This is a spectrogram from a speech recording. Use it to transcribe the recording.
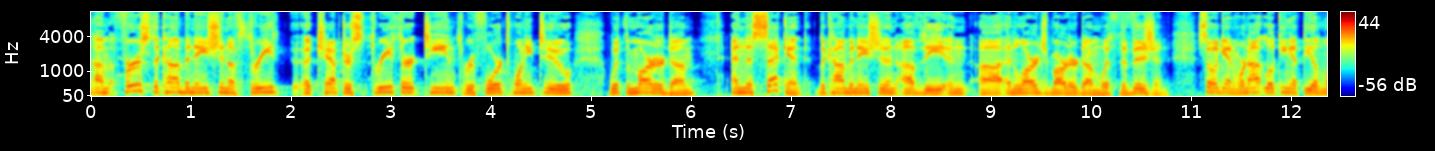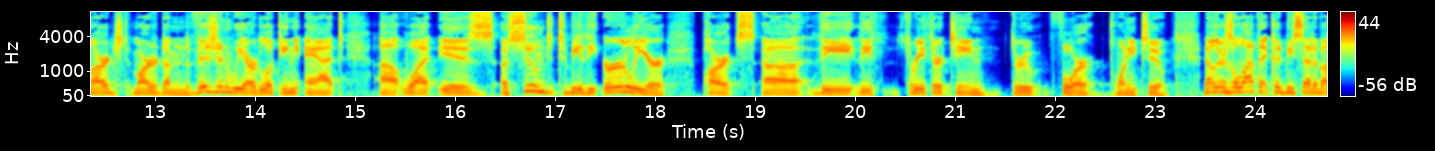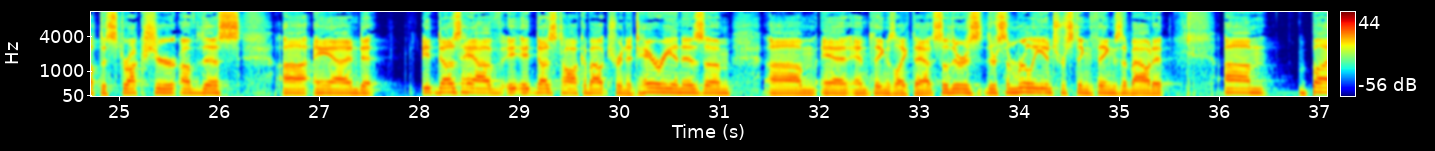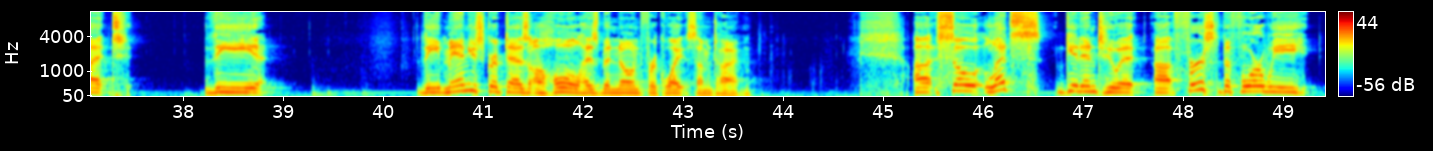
um, first, the combination of three uh, chapters three thirteen through four twenty two with the martyrdom, and the second, the combination of the uh, enlarged martyrdom with the vision. So again, we're not looking at the enlarged martyrdom and the vision. We are looking at uh, what is assumed to be the earlier parts, uh, the the three thirteen through 422. Now, there's a lot that could be said about the structure of this, uh, and it does have it does talk about Trinitarianism um, and and things like that. So there's there's some really interesting things about it, um, but the the manuscript as a whole has been known for quite some time. Uh, so let's get into it uh, first before we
